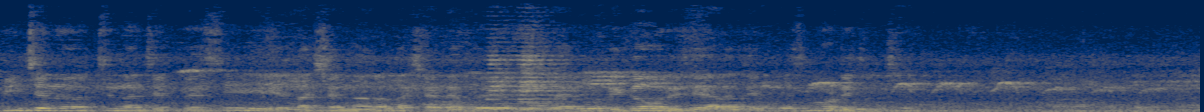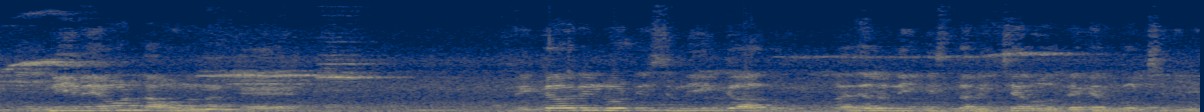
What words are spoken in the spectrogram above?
పింఛన్ వచ్చిందని చెప్పేసి లక్షన్నర లక్ష డెబ్బై వేల రూపాయలు రికవరీ చేయాలని చెప్పేసి నోటీస్ ఇచ్చింది నేనేమంటా ఉన్నానంటే రికవరీ నోటీస్ నీకు కాదు ప్రజలు నీకు ఇస్తారు ఇచ్చే రోజు దగ్గరికి వచ్చింది.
